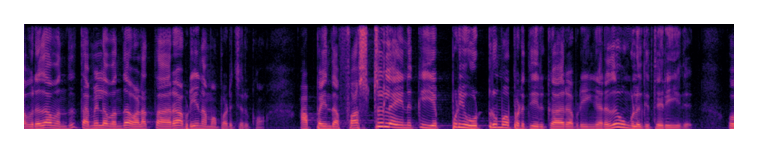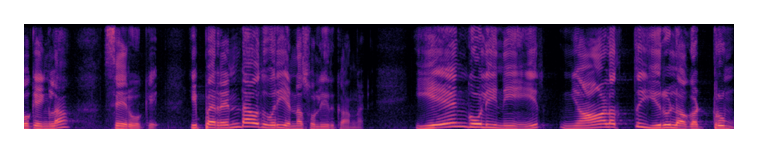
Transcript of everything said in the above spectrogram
அவர் தான் வந்து தமிழை வந்து வளர்த்தாரு அப்படின்னு நம்ம படிச்சிருக்கோம். அப்போ இந்த ஃபஸ்ட்டு லைனுக்கு எப்படி ஒற்றுமைப்படுத்தியிருக்காரு அப்படிங்கிறது உங்களுக்கு தெரியுது. ஓகேங்களா? சரி ஓகே. இப்போ ரெண்டாவது வரி என்ன சொல்லியிருக்காங்க? ஏங்கொழி நீர் ஞாலத்து இருள் அகற்றும்.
